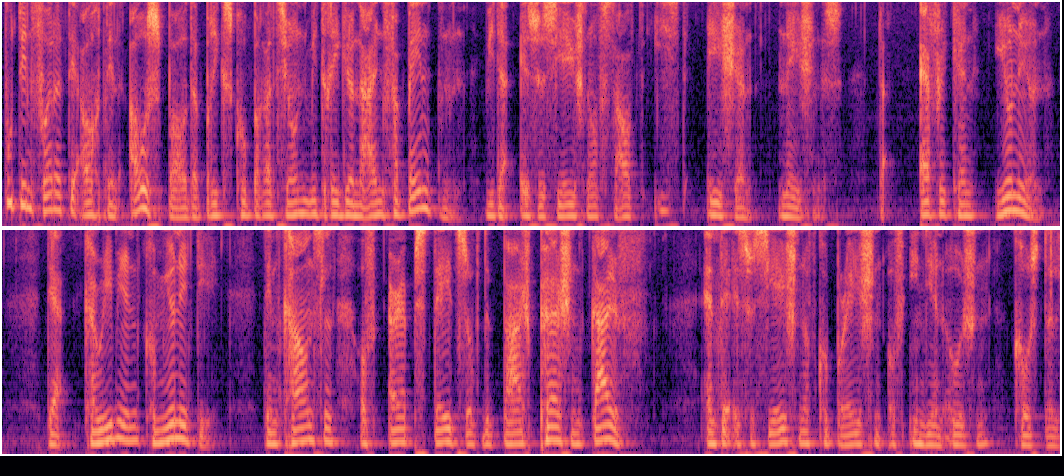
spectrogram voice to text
Putin forderte auch den Ausbau der BRICS-Kooperation mit regionalen Verbänden wie der Association of Southeast Asian Nations, der African Union, der Caribbean Community, dem Council of Arab States of the Persian Gulf, and the Association of Cooperation of Indian Ocean Coastal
